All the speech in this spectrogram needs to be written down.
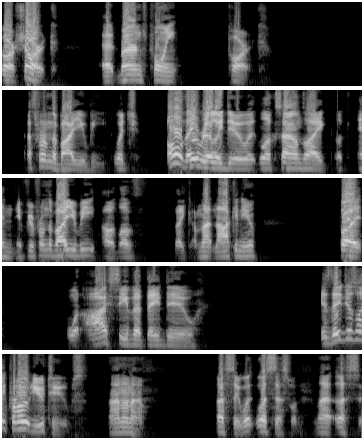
or shark at Burns Point Park. That's from the Bayou Beat, which all they really do, it looks sounds like. Look, and if you're from the Bayou Beat, I would love. Like, I'm not knocking you, but what I see that they do is they just like promote YouTubes. I don't know. Let's see. What what's this one? Let, let's see.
